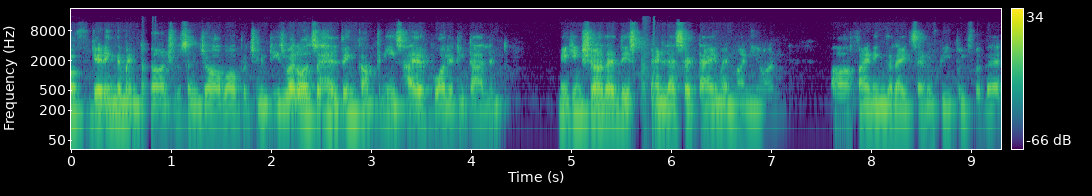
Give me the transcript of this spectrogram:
of getting them internships and job opportunities while also helping companies hire quality talent, making sure that they spend lesser time and money on uh, finding the right set of people for their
